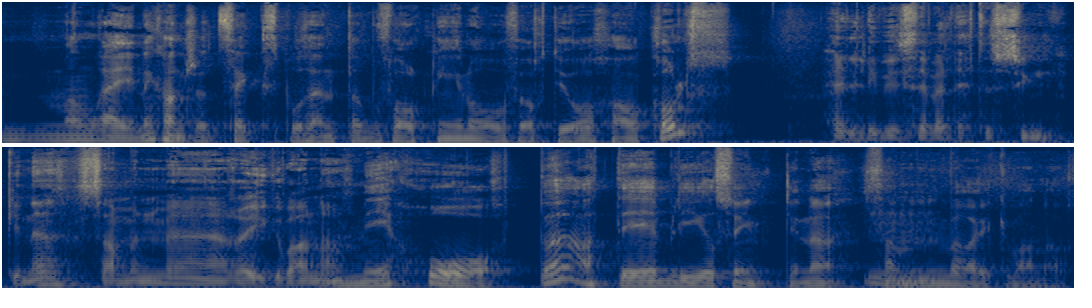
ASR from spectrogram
Man regner kanskje at 6% av befolkningen over 40 år har kols. Heldigvis er vel dette synkende sammen med røykevaner. Vi håper at det blir synkende sammen med røykevaner.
